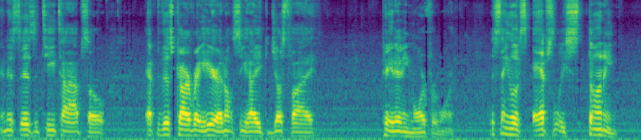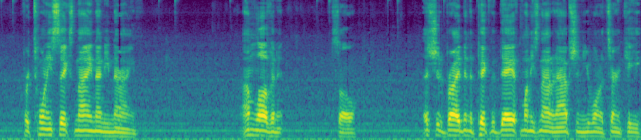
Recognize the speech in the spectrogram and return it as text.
and this is a T-top so after this car right here I don't see how you can justify paying any more for one. This thing looks absolutely stunning for $26,999 I'm loving it. So that should have probably been the pick of the day. If money's not an option you want a turnkey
